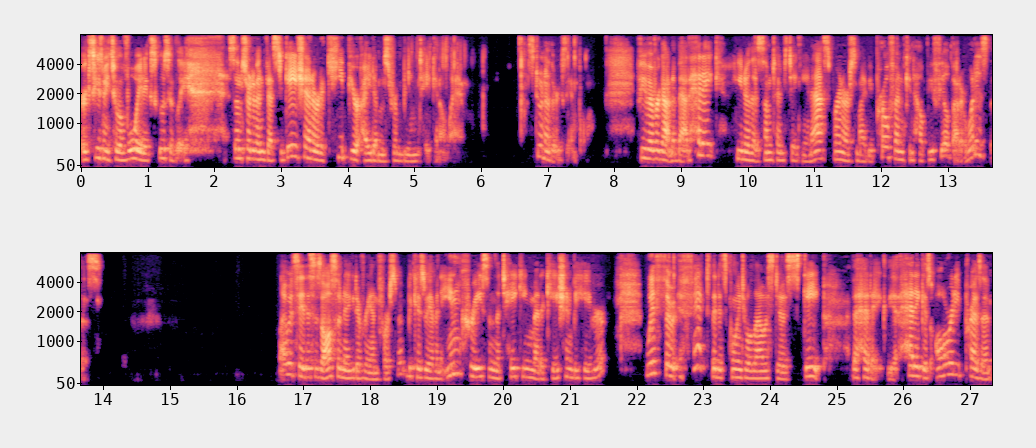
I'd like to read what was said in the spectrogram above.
or excuse me, to avoid exclusively some sort of investigation or to keep your items from being taken away. Let's do another example. If you've ever gotten a bad headache, you know that sometimes taking an aspirin or some ibuprofen can help you feel better. What is this? I would say this is also negative reinforcement because we have an increase in the taking medication behavior with the effect that it's going to allow us to escape the headache. The headache is already present.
